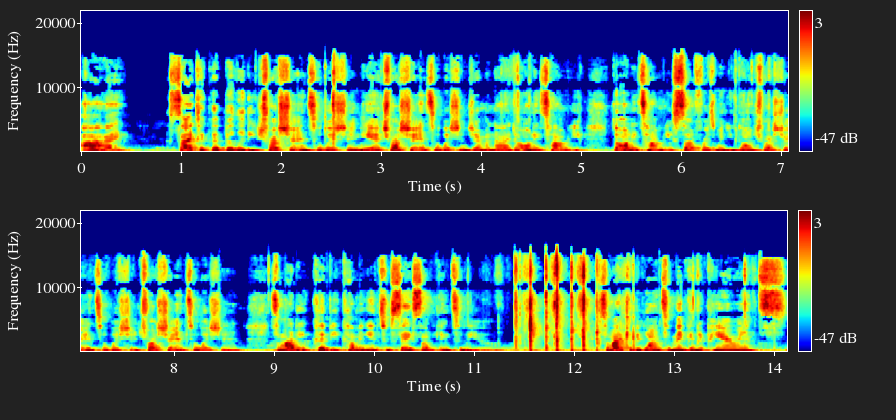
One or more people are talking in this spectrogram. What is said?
eye psychic ability trust your intuition. Yeah trust your intuition gemini. The only time you the only time you suffer is when you don't trust your intuition. Trust your intuition. Somebody could be coming in to say something to you. Somebody could be wanting to make an appearance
